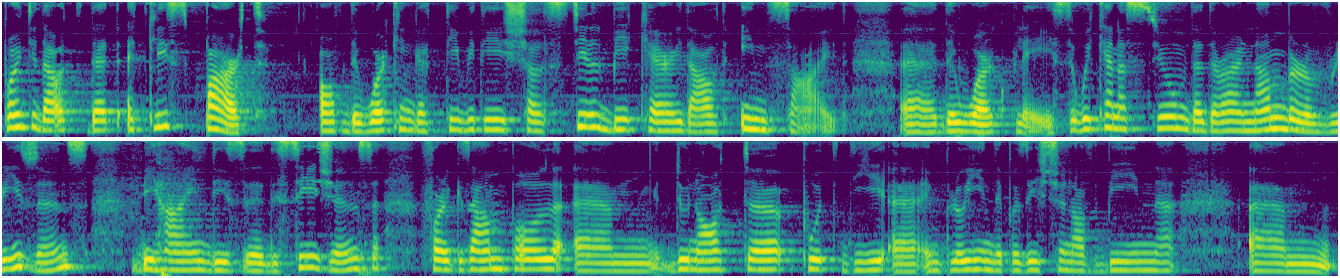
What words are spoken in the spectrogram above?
pointed out that at least part of the working activity shall still be carried out inside uh, the workplace. We can assume that there are a number of reasons behind these uh, decisions. For example, um, do not uh, put the uh, employee in the position of being um,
